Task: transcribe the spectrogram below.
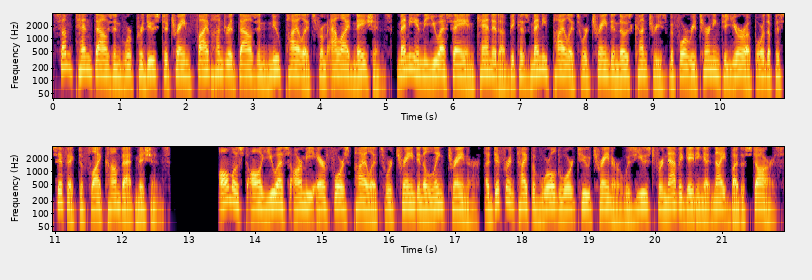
Some 10,000 were produced to train 500,000 new pilots from Allied nations, many in the USA and Canada because many pilots were trained in those countries before returning to Europe or the Pacific to fly combat missions. Almost all U.S. Army Air Force pilots were trained in a Link trainer, a different type of World War II trainer was used for navigating at night by the stars.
